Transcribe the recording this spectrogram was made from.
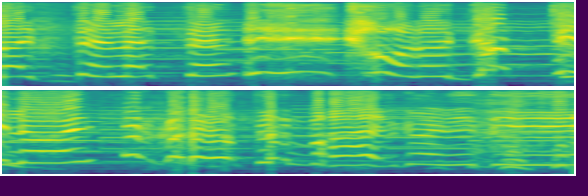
লাইতে লাইতে হর গাঁটি লয়, ঘর তো বাইর করে দিয়ে।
